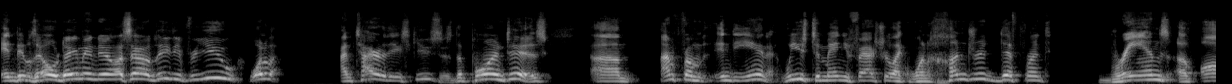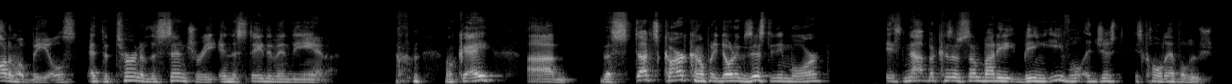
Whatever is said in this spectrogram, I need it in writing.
And people say, "Oh, Damian, you know, that sounds easy for you." What about? I'm tired of the excuses. The point is, um, I'm from Indiana. We used to manufacture like 100 different brands of automobiles at the turn of the century in the state of Indiana. okay. Um, the Stutz car company don't exist anymore. It's not because of somebody being evil. It just is called evolution.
